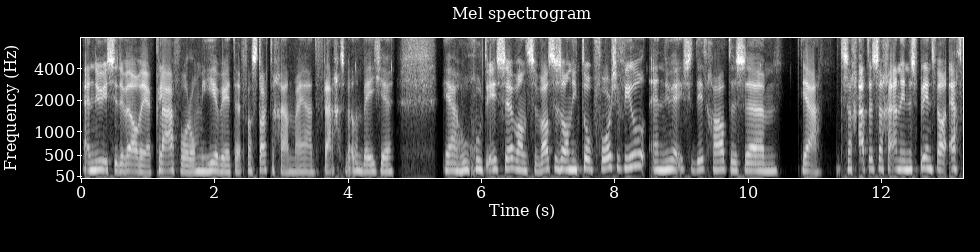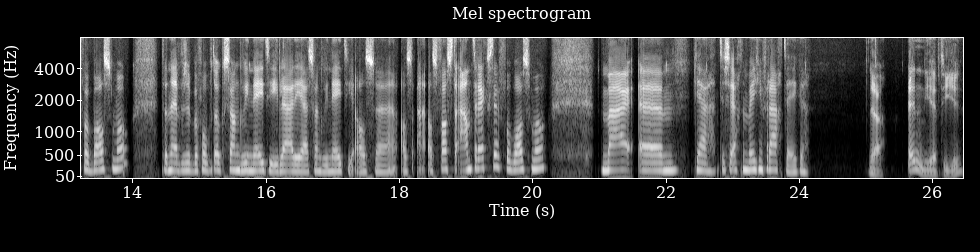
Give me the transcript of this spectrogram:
En nu is ze er wel weer klaar voor om hier weer te, van start te gaan. Maar ja, de vraag is wel een beetje ja, hoe goed is ze? Want ze was dus al niet top voor ze viel. En nu heeft ze dit gehad. Dus um, ja, ze, gaat, ze gaan in de sprint wel echt voor Balsamo. Dan hebben ze bijvoorbeeld ook Sanguinetti, Ilaria Sanguinetti als, uh, als, als vaste aantrekster voor Balsamo. Maar um, ja, het is echt een beetje een vraagteken. Ja, en je hebt hier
